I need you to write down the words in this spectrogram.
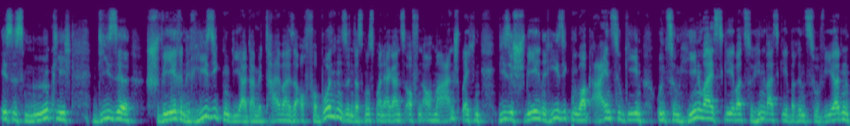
ist es möglich, diese schweren Risiken, die ja damit teilweise auch verbunden sind, das muss man ja ganz offen auch mal ansprechen, diese schweren Risiken überhaupt einzugehen und zum Hinweisgeber, zur Hinweisgeberin zu werden.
